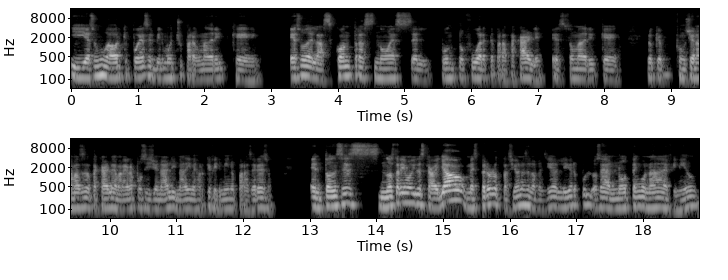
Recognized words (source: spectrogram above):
y es un jugador que puede servir mucho para un Madrid que eso de las contras no es el punto fuerte para atacarle. Es un Madrid que lo que funciona más es atacarle de manera posicional y nadie mejor que Firmino para hacer eso. Entonces, no estaría muy descabellado. Me espero rotaciones en la ofensiva del Liverpool. O sea, no tengo nada definido.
